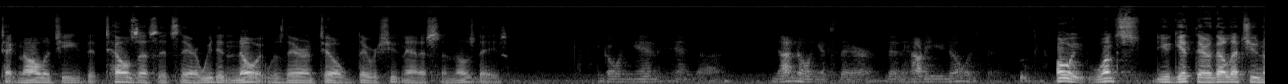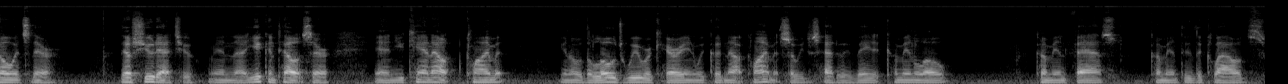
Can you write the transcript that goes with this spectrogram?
technology that tells us it's there. We didn't know it was there until they were shooting at us in those days. Going in and uh, not knowing it's there, then how do you know it's there? Oh, once you get there, they'll let you know it's there. They'll shoot at you, and uh, you can tell it's there and you can't outclimb it. You know, the loads we were carrying, we couldn't outclimb it, so we just had to evade it. Come in low, come in fast, come in through the clouds.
